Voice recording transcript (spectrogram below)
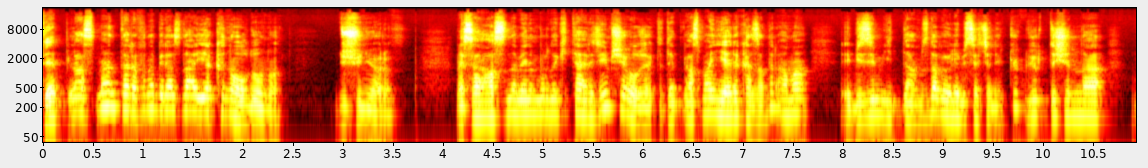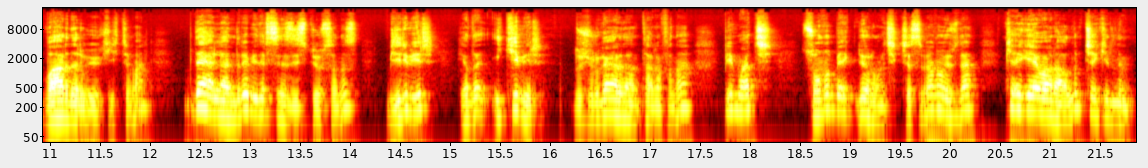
deplasman tarafına biraz daha yakın olduğunu düşünüyorum. Mesela aslında benim buradaki tercihim şey olacaktı. Deplasman yarı kazanır ama e, bizim iddiamızda böyle bir seçenek yok. Yurt dışında vardır büyük ihtimal. Değerlendirebilirsiniz istiyorsanız. 1-1 ya da 2-1 Duşurgarden tarafına bir maç sonu bekliyorum açıkçası. Ben o yüzden KG var aldım çekildim.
